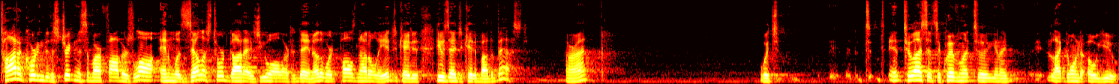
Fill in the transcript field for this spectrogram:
taught according to the strictness of our father's law, and was zealous toward God as you all are today. In other words, Paul's not only educated, he was educated by the best. All right? Which to us, it's equivalent to, you know, like going to OU.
